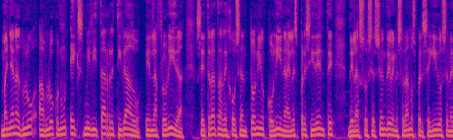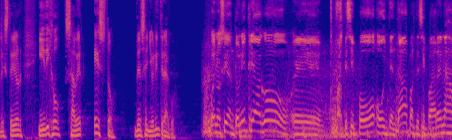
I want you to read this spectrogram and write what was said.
Mañana Blue habló con un ex militar retirado en la Florida. Se trata de José Antonio Colina, él es presidente de la Asociación de Venezolanos Perseguidos en el Exterior, y dijo saber esto del señor Intriago. Bueno, sí, Antonio Triago eh, participó o intentaba participar en la,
